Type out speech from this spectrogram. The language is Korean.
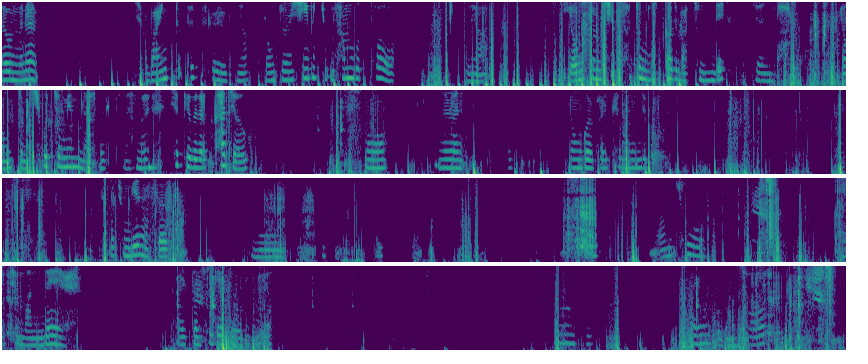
네, 오늘은 제가 마인크래프트를 뭐냐 0.12.3부터 뭐냐 0.14.2까지 맞췄는데 저는 바로 0.15.1입니다. 그렇다면 한번 시작해보도록 하죠. 뭐 오늘은 이런 걸 발표하는데 뭐 제가 준비해놨어요 다. 저는 여기 아이템 많죠. 아이템 많은데 자, 일단 소개해드릴게요. 하얀고 하얀고 먼저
